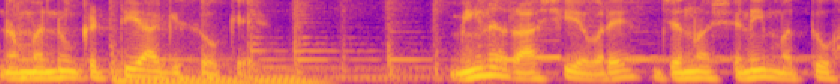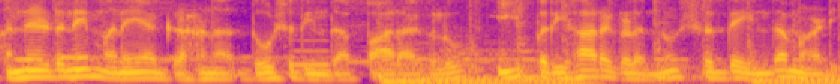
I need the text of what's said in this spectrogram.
ನಮ್ಮನ್ನು ಗಟ್ಟಿಯಾಗಿಸೋಕೆ. ಮೀನ ರಾಶಿಯವರೇ ಜನ್ಮ ಶನಿ ಮತ್ತು ಹನ್ನೆರಡನೇ ಮನೆಯ ಗ್ರಹಣ ದೋಷದಿಂದ ಪಾರಾಗಲು ಈ ಪರಿಹಾರಗಳನ್ನು ಶ್ರದ್ಧೆಯಿಂದ ಮಾಡಿ.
